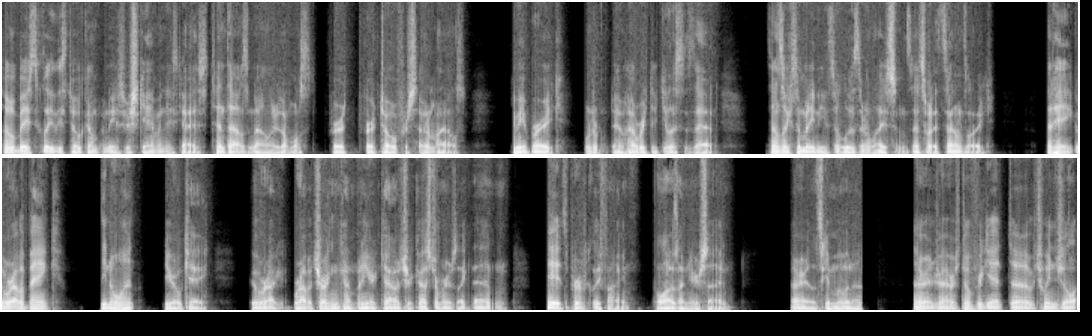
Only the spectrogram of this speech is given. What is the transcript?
So basically, these tow companies are scamming these guys. Ten thousand dollars almost for a, for a tow for seven miles. Give me a break. What? How ridiculous is that? Sounds like somebody needs to lose their license. That's what it sounds like. But hey, go rob a bank you know what? You're okay. Go rob, rob a trucking company or gouge your customers like that. And hey, it's perfectly fine. The law's on your side. All right, let's get moving on. All right, drivers, don't forget uh, between July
